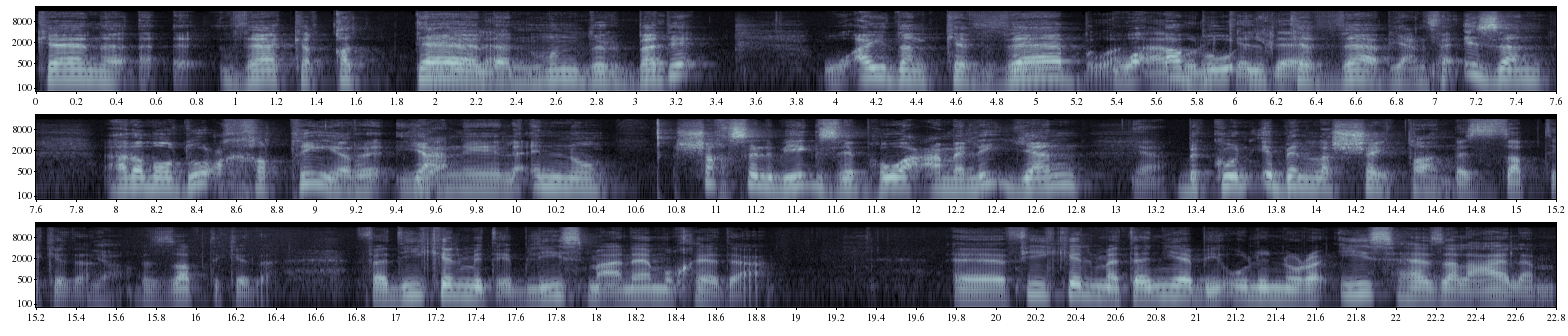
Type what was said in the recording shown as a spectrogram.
كان ذاك قتالا منذ البدء وأيضا كذاب وأبو الكذاب. يعني فاذا هذا موضوع خطير يعني لأنه الشخص اللي بيكذب هو عمليا. بيكون ابن للشيطان. بالظبط كده. بالظبط كده. فدي كلمة إبليس معناه مخادع. في كلمة تانية بيقول إنه رئيس هذا العالم.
